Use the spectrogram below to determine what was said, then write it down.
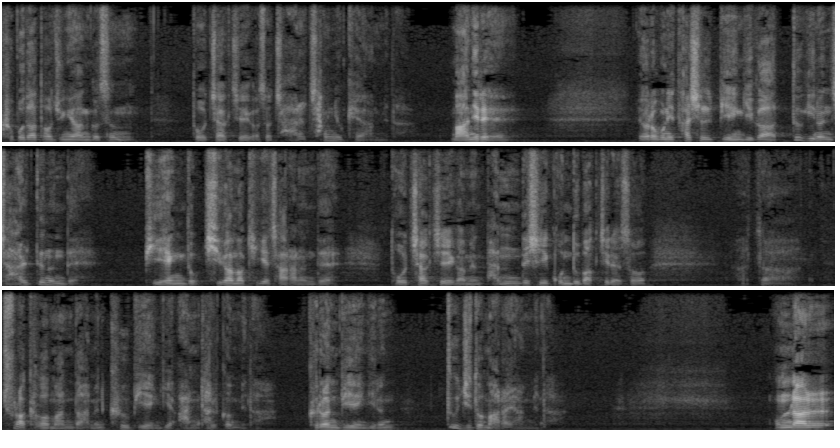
그보다 더 중요한 것은 도착지에 가서 잘 착륙해야 합니다. 만일에 여러분이 타실 비행기가 뜨기는 잘 뜨는데 비행도 기가 막히게 잘 하는데 도착지에 가면 반드시 곤두박질해서 추락하고 만다 하면 그 비행기 안 탈 겁니다. 그런 비행기는 뜨지도 말아야 합니다. 오늘날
